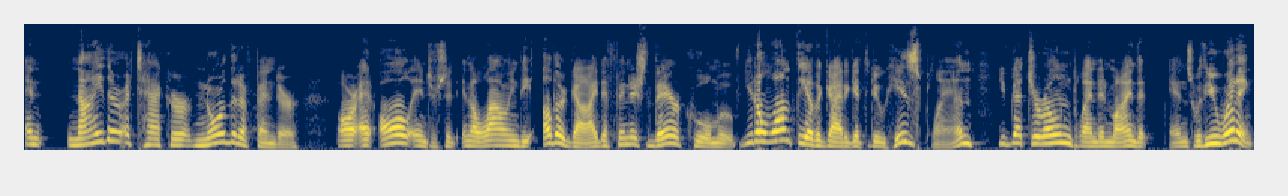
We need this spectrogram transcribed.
And neither attacker nor the defender are at all interested in allowing the other guy to finish their cool move. You don't want the other guy to get to do his plan. You've got your own plan in mind that ends with you winning.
